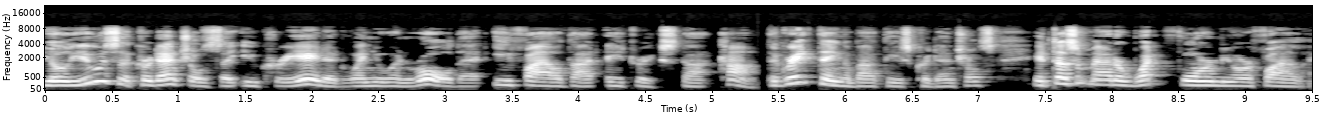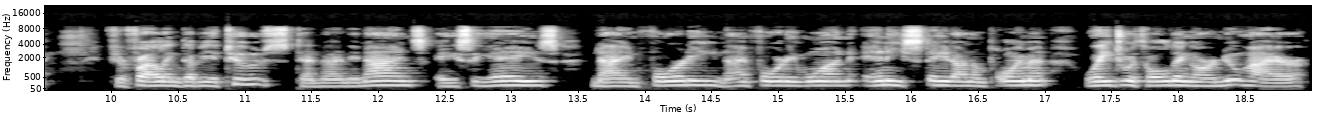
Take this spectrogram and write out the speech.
You'll use the credentials that you created when you enrolled at efile.aatrix.com. The great thing about these credentials, it doesn't matter what form you're filing. If you're filing W-2s, 1099s, ACAs, 940, 941, any state unemployment, wage withholding, or new hire,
